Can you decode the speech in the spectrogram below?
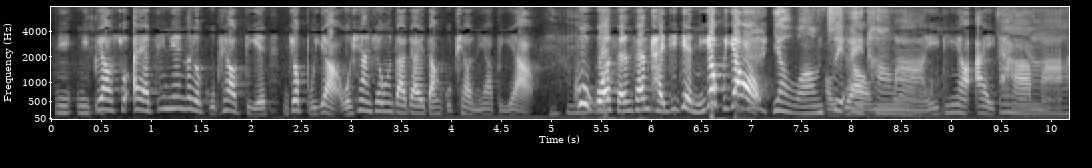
你你不要说，哎呀，今天那个股票跌，你就不要。我现在先问大家一张股票，你要不要？护国神山台积电，你要不要？要啊，最爱它嘛，一定要爱它嘛。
